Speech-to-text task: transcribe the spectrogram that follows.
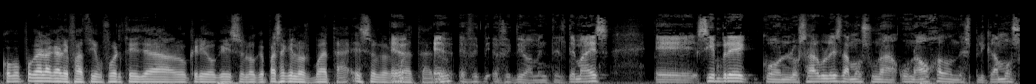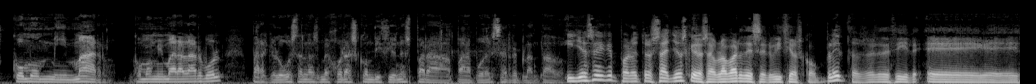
como ponga la calefacción fuerte ya lo creo que eso, lo que pasa que los mata, eso los Eh, mata, ¿no? eh, efecti- efectivamente. El tema es, eh, siempre con los árboles damos una, una hoja donde explicamos cómo mimar, cómo mimar al árbol para que luego estén las mejores condiciones para, para poder ser replantado. Y yo sé que por otros años que nos hablabas de servicios completos, es decir, eh,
